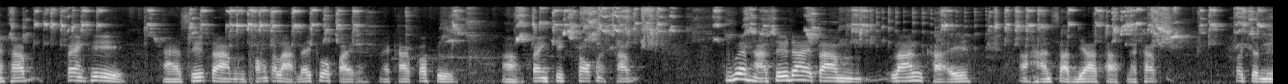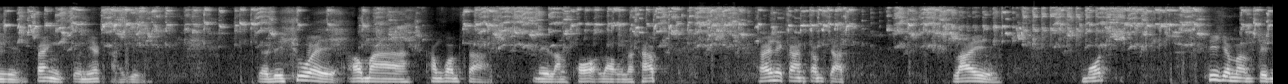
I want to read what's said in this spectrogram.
นะครับ แป้งที่หาซื้อตามท้องตลาดได้ทั่วไปนะครับ ก็คืออแป้งคิกซ็อกนะครับ เพื่อนๆหาซื้อได้ตามร้านขายอาหารสัตว์ยาสัตว์นะครับ ก็จะมีแป้งตัวนี้ขายอยู่ จะได้ช่วยเอามาทำความสะอาดในรังเพาะเรานะครับ ใช้ในการกำจัดไล่มด ที่จะมาเป็น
